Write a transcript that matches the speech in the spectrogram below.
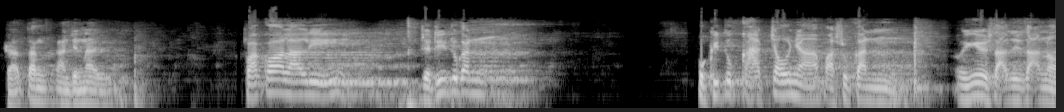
Datang Kanjeng Nabi. Faqala li jadi itu kan begitu kacaunya pasukan ini tak no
